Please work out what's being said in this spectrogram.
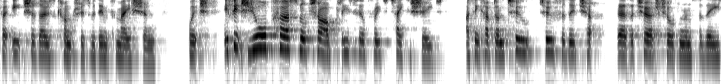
for each of those countries with information, which, if it's your personal child, please feel free to take a sheet. I think I've done two, two for the, ch- uh, the church children and for the,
